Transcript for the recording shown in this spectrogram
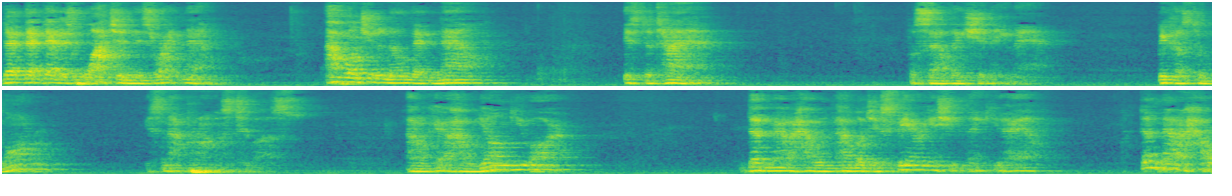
that, that, that is watching this right now, I want you to know that now is the time for salvation. Because tomorrow is not promised to us. I don't care how young you are. Doesn't matter how, how much experience you think you have. Doesn't matter how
